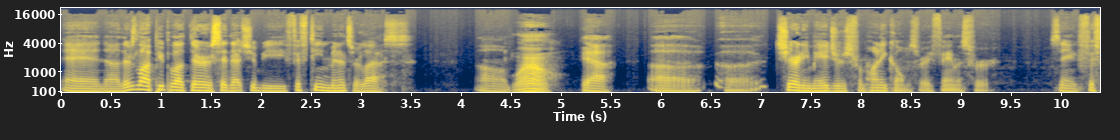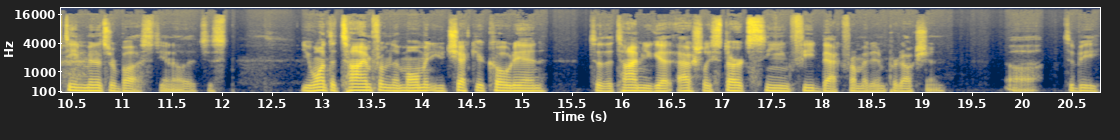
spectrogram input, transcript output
and uh, there's a lot of people out there who say that should be 15 minutes or less. Um, wow. Yeah. Uh, uh, Charity Majors from Honeycomb is very famous for saying 15 minutes or bust. You know, it's just you want the time from the moment you check your code in to the time you get actually start seeing feedback from it in production uh, to be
